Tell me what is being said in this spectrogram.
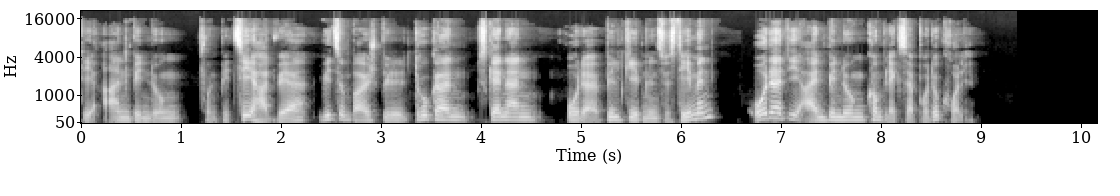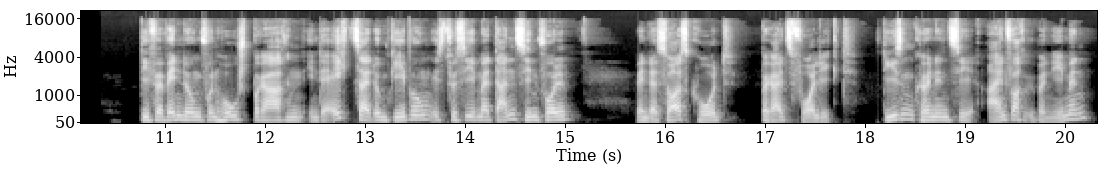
die Anbindung von PC-Hardware, wie zum Beispiel Druckern, Scannern oder bildgebenden Systemen oder die Einbindung komplexer Protokolle. Die Verwendung von Hochsprachen in der Echtzeitumgebung ist für Sie immer dann sinnvoll, wenn der Source Code bereits vorliegt. Diesen können Sie einfach übernehmen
